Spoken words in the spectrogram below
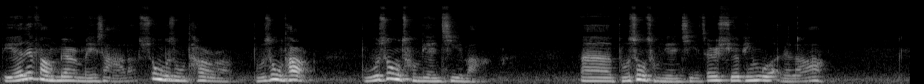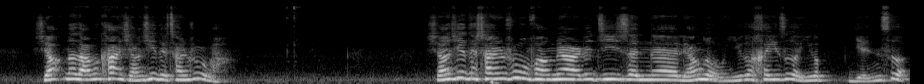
别的方面没啥了，送不送套啊？不送套。不送充电器吧，呃，不送充电器，这是学苹果的了啊。行，那咱们看详细的参数吧。详细的参数方面，这机身呢两种，一个黑色，一个银色。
